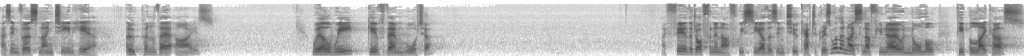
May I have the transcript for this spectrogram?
as in verse 19 here, open their eyes? Will we give them water? I fear that often enough we see others in two categories. Well, they're nice enough, you know, and normal people like us.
